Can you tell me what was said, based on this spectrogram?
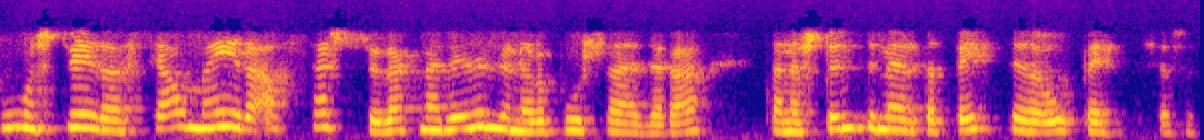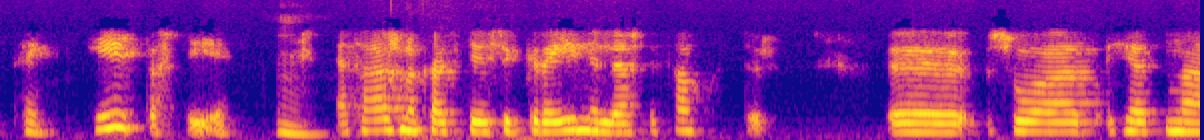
búast við að sjá meira af þessu vegna riðlunar og búsæði þeirra, þannig að stundum er þetta beitt eða óbeitt þess að tengt hitastíi, Mm. en það er svona kannski þessi greinilegasti þáttur. Uh, svo að hérna,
